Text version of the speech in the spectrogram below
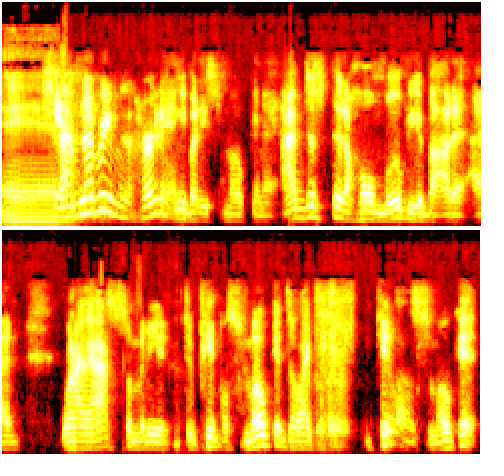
and See, I've never even heard of anybody smoking it. I've just did a whole movie about it. And when I asked somebody, do people smoke it? They're like, people don't smoke it.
